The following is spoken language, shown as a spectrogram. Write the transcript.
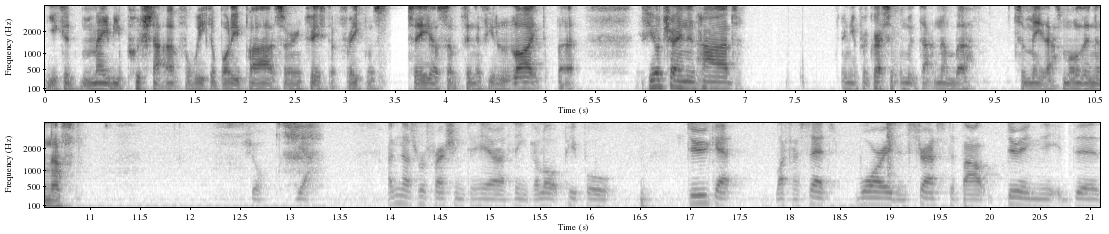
you could maybe push that up for weaker body parts or increase the frequency or something if you like. But if you're training hard and you're progressing with that number, to me, that's more than enough. Sure. Yeah. I think that's refreshing to hear. I think a lot of people do get, like I said, worried and stressed about doing the, the,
